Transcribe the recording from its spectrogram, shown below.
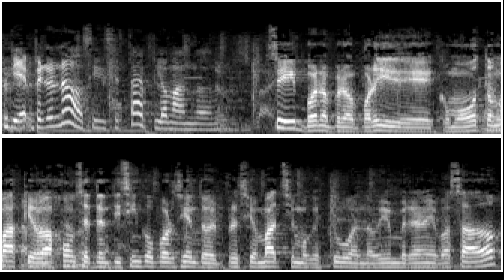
Bien, pero no, si se está desplomando. Sí, bueno, pero por ahí, eh, como vos Me tomás gusta, que me bajó un gusta, me 75% del precio máximo que estuvo en noviembre del año pasado,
